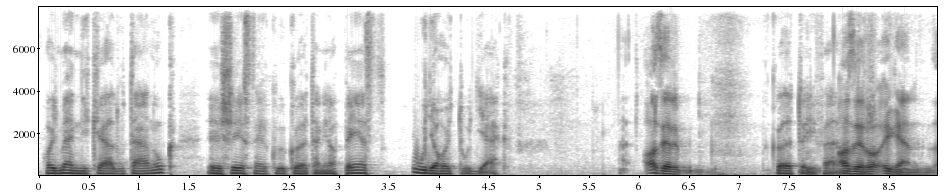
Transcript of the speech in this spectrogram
hogy menni kell utánuk, és ész nélkül költeni a pénzt, úgy, ahogy tudják. Azért költői fel. Azért, igen,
